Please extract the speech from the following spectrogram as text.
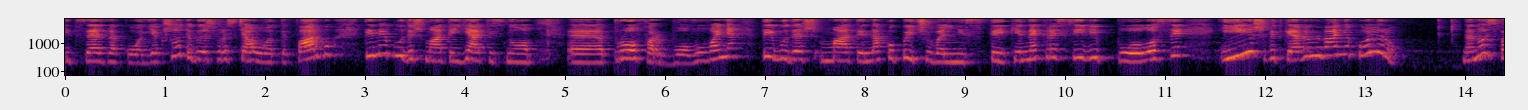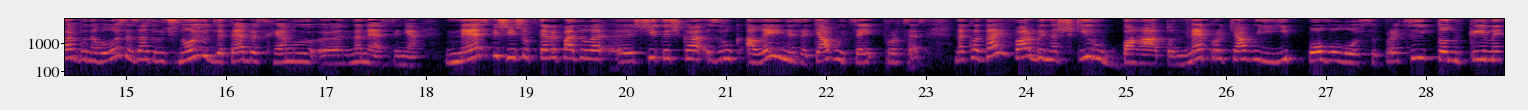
і це закон. Якщо ти будеш розтягувати фарбу, ти не будеш мати якісного е, профарбовування, ти будеш мати накопичувальні стики, некрасиві полоси і швидке вимивання кольору. Нанось фарбу на волосся за зручною для тебе схемою е, нанесення. Не спіши, щоб в тебе падала е, щіточка з рук, але й не затягуй цей процес. Накладай фарби на шкіру багато, не протягуй її по волосю. Працюй тонкими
